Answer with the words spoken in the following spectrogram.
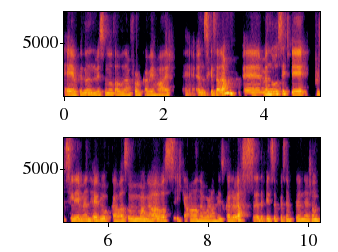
er jo ikke nødvendigvis sånn at alle de folka vi har ønsker seg dem. Men nå sitter vi plutselig med en haug med oppgaver som mange av oss ikke aner hvordan vi skal løse. Det finnes f.eks. en del sånn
